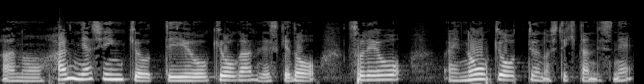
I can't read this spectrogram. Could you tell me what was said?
あの、般若心経っていうお経があるんですけど、それを、農協っていうのをしてきたんですね。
